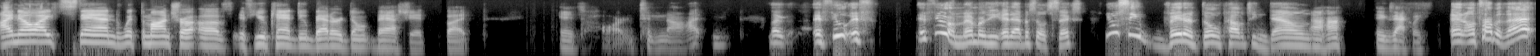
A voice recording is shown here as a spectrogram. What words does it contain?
I know I stand with the mantra of if you can't do better, don't bash it, but it's hard to not. Like if you if if you remember the end episode six, you see Vader throw Palpatine down, Uh huh. Exactly. and on top of that,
